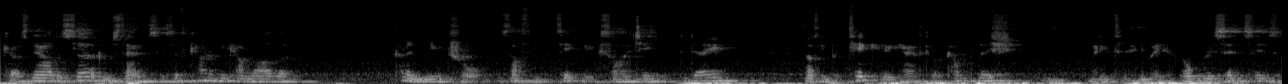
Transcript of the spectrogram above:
Because now the circumstances have kind of become rather kind of neutral. There's nothing particularly exciting today, nothing particularly you have to accomplish in many, in many ordinary senses.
